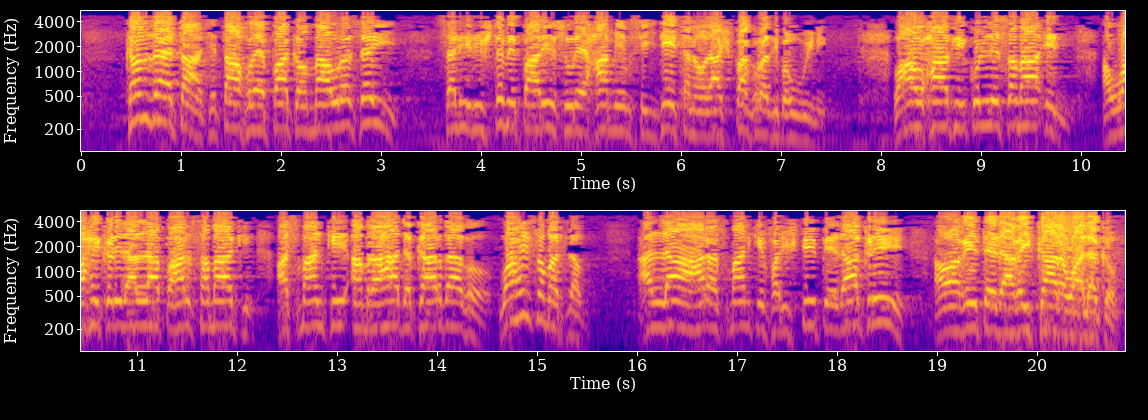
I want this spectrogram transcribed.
کم ځای تا چې تا خدای پاک او ما ورسي سلی رشته به پاری سوره حامیم سجده ته نو لاش پاک ورځي به ویني واوحا فی کل سماء او وحی کړی د الله په هر سما کې اسمان کې امرها د کار داغو وحی څه مطلب الله هر اسمان کې فرشتي پیدا کړې او هغه ته دا غي کار والا کو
